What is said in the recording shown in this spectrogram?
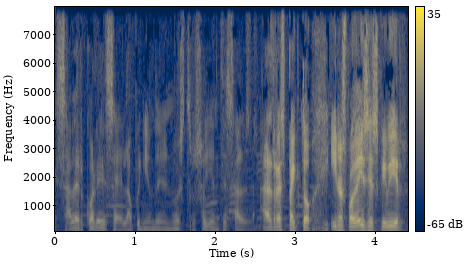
saber cuál es la opinión de nuestros oyentes al, respecto. Y nos podéis escribir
